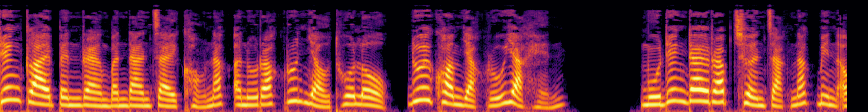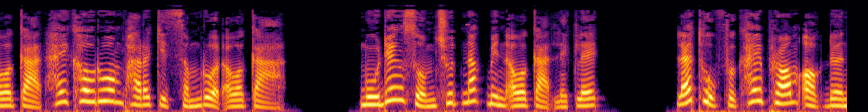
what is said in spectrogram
เด้งกลายเป็นแรงบันดาลใจของนักอนุรักษ์รุ่นเยาว์ทั่วโลก ด้วยความอยากรู้อยากเห็น หมูเด้งได้รับเชิญจากนักบินอวกาศให้เข้าร่วมภารกิจสำรวจอวกาศ หมูเด้งสวมชุดนักบินอวกาศเล็กๆ และถูกฝึกให้พร้อมออกเดิน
